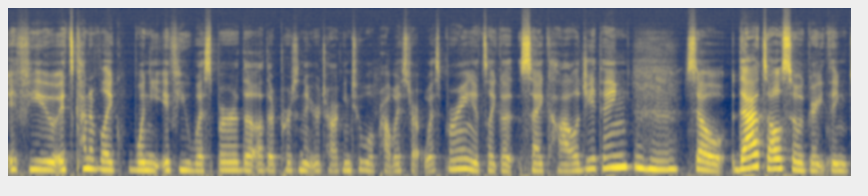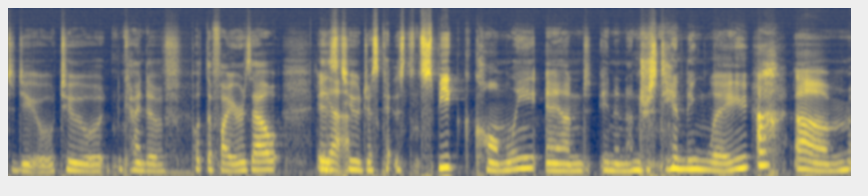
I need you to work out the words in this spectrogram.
if you it's kind of like when you, if you whisper the other person that you're talking to will probably start whispering. It's like a psychology thing. So that's also a great thing to do to kind of put the fires out is Yeah. to just speak calmly and in an understanding way. Um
